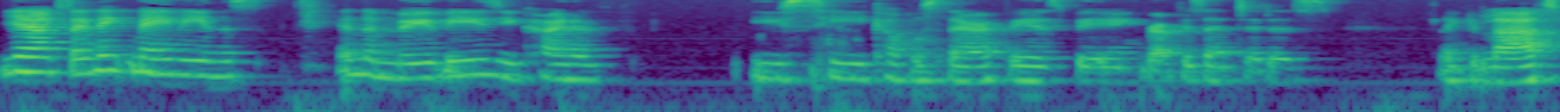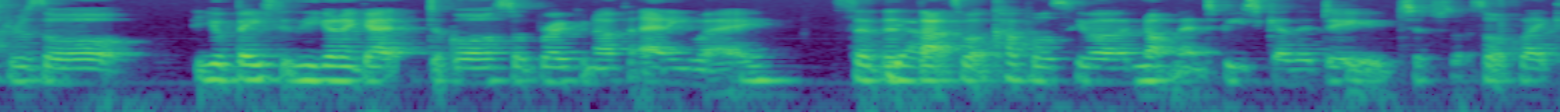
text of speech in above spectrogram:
yeah because i think maybe in this in the movies you kind of you see couples therapy as being represented as like last resort you're basically going to get divorced or broken up anyway so that yeah. that's what couples who are not meant to be together do to sort of like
